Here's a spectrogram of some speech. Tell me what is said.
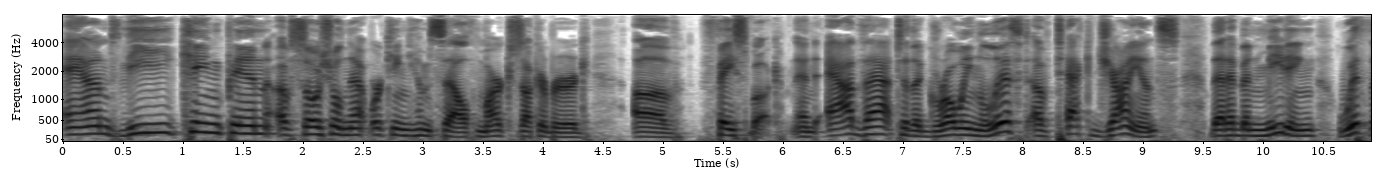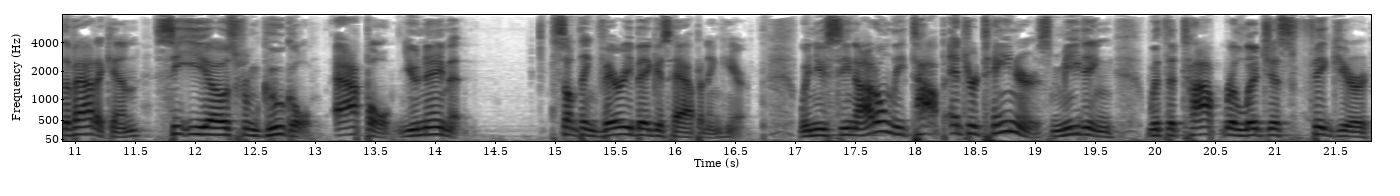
and the kingpin of social networking himself, Mark Zuckerberg of Facebook. And add that to the growing list of tech giants that have been meeting with the Vatican, CEOs from Google, Apple, you name it. Something very big is happening here. When you see not only top entertainers meeting with the top religious figure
